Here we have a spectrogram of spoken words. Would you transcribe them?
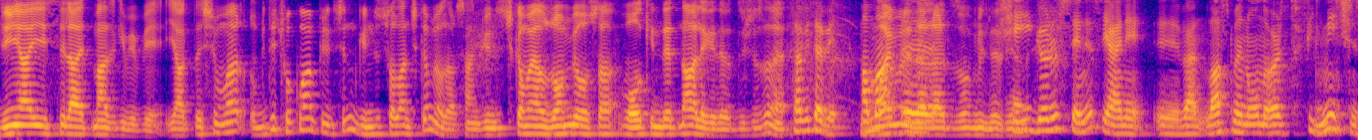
Dünyayı istila etmez gibi bir yaklaşım var. Bir de çok vampir için gündüz falan çıkamıyorlar. Sen gündüz çıkamayan zombi olsa Walking Dead ne hale gelir düşünsene. Tabii tabii. Ama Maymun e, ederlerdi zombileri şeyi yani. görürseniz yani e, ben Last Man on Earth filmi için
